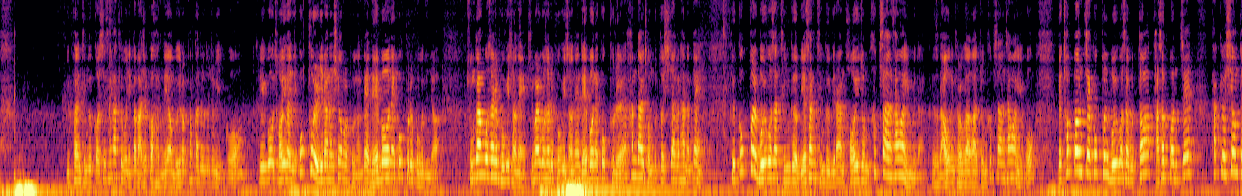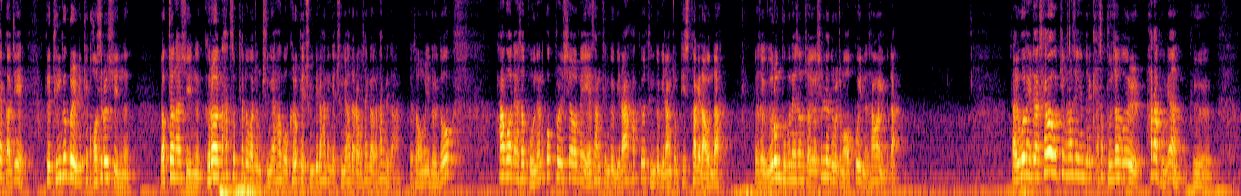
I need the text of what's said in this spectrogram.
6파인 등급 것이 생각해 보니까 맞을 것 같네요. 뭐 이런 평가들도 좀 있고. 그리고 저희가 이제 꼭풀이라는 시험을 보는데 네 번의 꼭풀을 보거든요. 중간고사를 보기 전에, 기말고사를 보기 전에 네 번의 꼭풀을 한 달 전부터 시작을 하는데 그 꼭풀 모의고사 등급, 예상 등급이랑 거의 좀 흡사한 상황입니다. 그래서 나오는 결과가 좀 흡사한 상황이고 그첫 번째 꼭풀 모의고사부터 다섯 번째 학교 시험 때까지 그 등급을 이렇게 거스를 수 있는 역전할 수 있는 그런 학습 태도가 좀 중요하고 그렇게 준비를 하는 게 중요하다고 생각을 합니다. 그래서 어머니들도 학원에서 보는 꼭풀 시험의 예상 등급이랑 학교 등급이랑 좀 비슷하게 나온다. 그래서 이런 부분에서는 저희가 신뢰도를 좀 얻고 있는 상황입니다. 자, 이거는 이제 세화고 팀 선생님들이 계속 분석을 하다 보면 그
